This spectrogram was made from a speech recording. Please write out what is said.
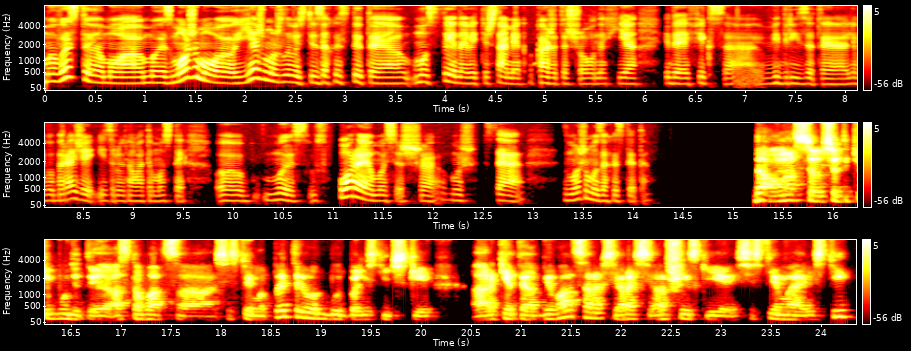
ми вистоїмо, ми зможемо. Є ж можливості захистити мости, навіть ті ж самі, як ви кажете, що у них є ідея фікс е, відрізати лівобережжя і зруйнувати мости. Е, Ми с- впораємося ж, е, ми ж все зможемо захистити. Да, у нас все-таки будет э, оставаться система Патриот, будут баллистические а, ракеты отбиваться, росси- росси- российские системы Арести.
